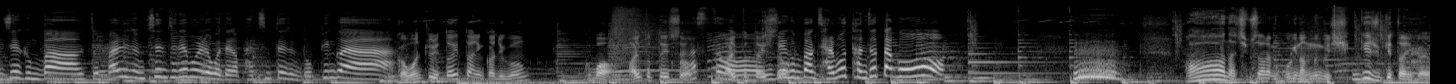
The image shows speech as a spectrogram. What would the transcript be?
이제 금방 좀 빨리 좀 챔질 해보려고 내가 받침대 좀 높인 거야. 그러니까 원줄이 떠 있다니까 지금 그봐 아직도 떠 있어 아직도 알았어. 떠 이제 있어 금방 잘못 던졌다고. 아 나 집사람이 고기 낚는 거 신기해 죽겠다니까요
